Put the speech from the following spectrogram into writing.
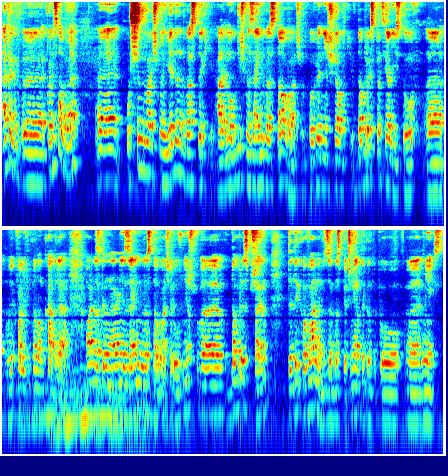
Efekt e, końcowy e, utrzymywaliśmy jeden, dwa styki, ale mogliśmy zainwestować odpowiednie środki w dobrych specjalistów, e, wykwalifikowaną kadrę oraz generalnie zainwestować również w, e, w dobry sprzęt dedykowany do zabezpieczenia tego typu e, miejsc.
